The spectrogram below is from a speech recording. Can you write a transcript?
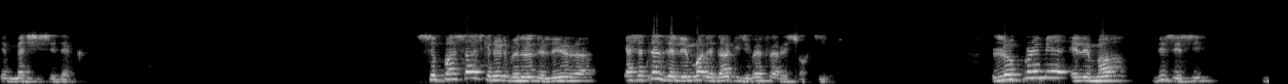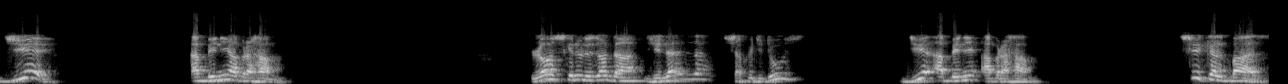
de Melchisedec. Ce passage que nous venons de lire, il y a certains éléments dedans que je vais faire ressortir. Le premier élément dit ceci, Dieu a béni Abraham. Lorsque nous lisons dans Genèse, chapitre 12, Dieu a béni Abraham. Sur quelle base?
